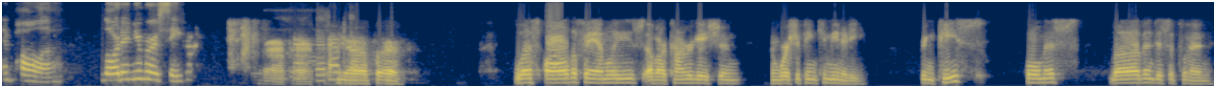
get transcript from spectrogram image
and Paula. Lord, in your mercy. Hear our prayer. Hear our Hear prayer. Bless all the families of our congregation and worshiping community. Bring peace, wholeness, love, and discipline,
